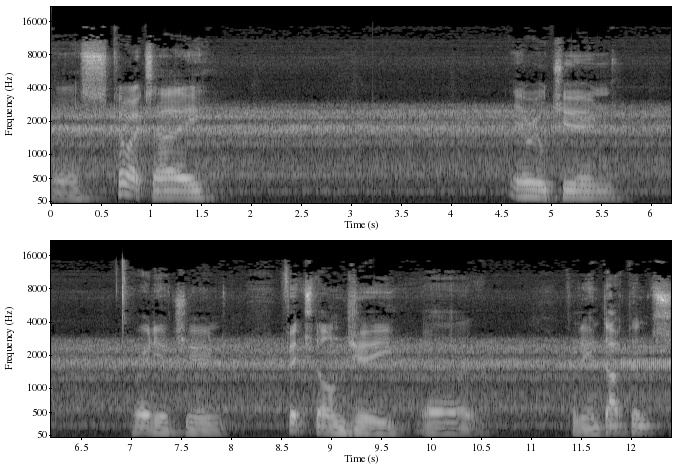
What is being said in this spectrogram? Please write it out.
Yes, coax A, aerial tuned, radio tuned, fixed on G uh, for the inductance.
